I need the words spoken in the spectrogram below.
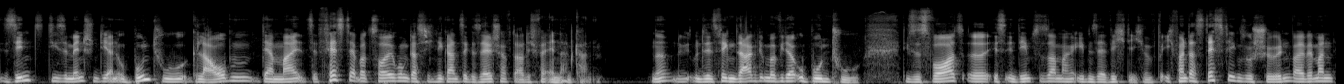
sind diese Menschen, die an Ubuntu glauben, der feste Überzeugung, dass sich eine ganze Gesellschaft dadurch verändern kann. Ne? Und deswegen sage ich immer wieder Ubuntu. Dieses Wort äh, ist in dem Zusammenhang eben sehr wichtig. Und ich fand das deswegen so schön, weil wenn man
